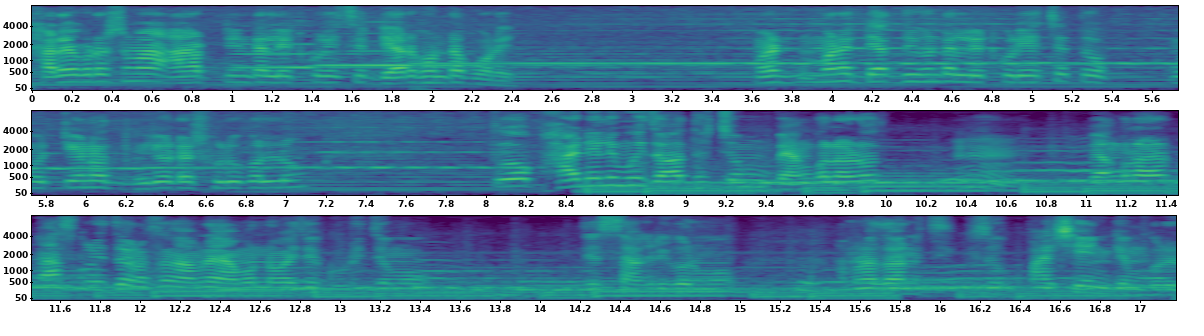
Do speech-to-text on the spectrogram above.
সাড়ে এগারোটার সময়, আর ট্রেনটা লেট করেছে দেড় ঘণ্টা পরে। মানে মানে দেড় দুই ঘণ্টা লেট করে তো ওই ট্রেনত ভিডিওটা শুরু করলাম। তো ফাইনালি মুই যাওয়ার ধরছি ব্যাঙ্গালোরত হুম ব্যাঙ্গালোর কাজ করি জানাচ্ছি আমরা এমন নয় যে ঘুরি যাব, যে চাকরি করব। আমরা জানি কিছু পয়সা ইনকাম করি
